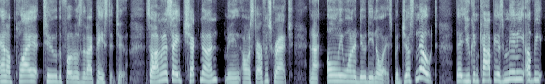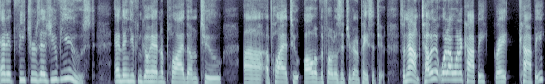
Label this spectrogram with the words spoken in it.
and apply it to the photos that I paste it to. So I'm going to say check none, meaning I want to start from scratch and I only want to do denoise. But just note that you can copy as many of the edit features as you've used, and then you can go ahead and apply them to uh, apply it to all of the photos that you're going to paste it to. So now I'm telling it what I want to copy. Great, copy.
